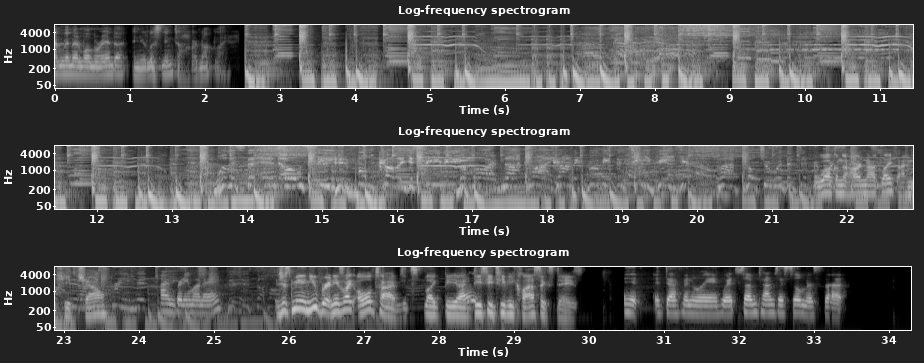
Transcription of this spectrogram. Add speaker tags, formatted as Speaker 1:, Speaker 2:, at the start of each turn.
Speaker 1: I'm Lin Manuel Miranda, and you're listening to Hard NOC Life.
Speaker 2: Well, it's the NOC in full color. You see me? The hard knock life. Comics, movies, and TV. Yeah. Pop culture with a different.
Speaker 3: Welcome to Hard NOC Life. I'm Keith Chow.
Speaker 4: I'm Britney Monet.
Speaker 3: It's just me and you, Britney. It's like old times. It's like the uh,
Speaker 4: Right.
Speaker 3: DC TV Classics days.
Speaker 4: It, it definitely, which sometimes I still miss that.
